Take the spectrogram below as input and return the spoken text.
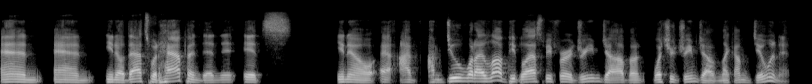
And, and, you know, that's what happened. And it, it's, you know, i am doing what I love. People ask me for a dream job. What's your dream job? I'm like, I'm doing it.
